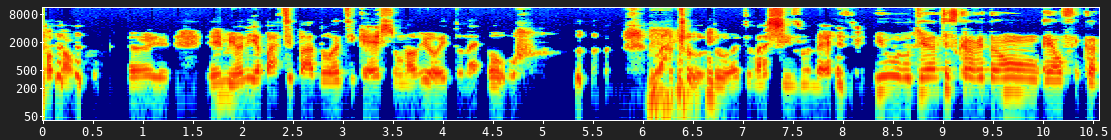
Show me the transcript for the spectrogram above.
total. Hermione ia participar do Anticast 198, né? O, lá do, do antimachismo nerd. E o de anti-escravidão élfica.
